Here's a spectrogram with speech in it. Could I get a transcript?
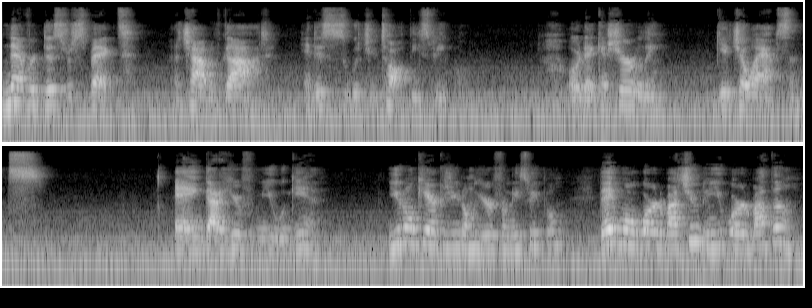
Never disrespect a child of God. And this is what you taught these people. Or they can surely get your absence. And got to hear from you again. You don't care because you don't hear from these people. They more worried about you than you worried about them.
